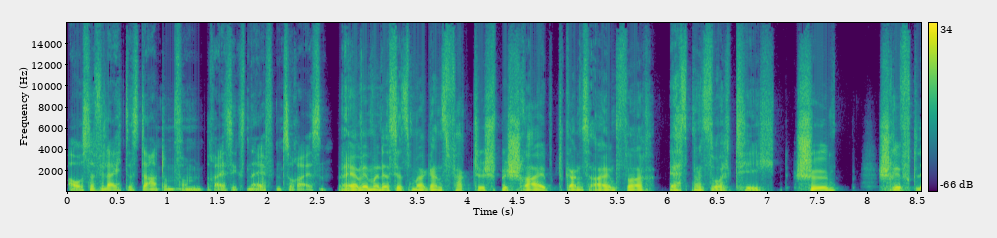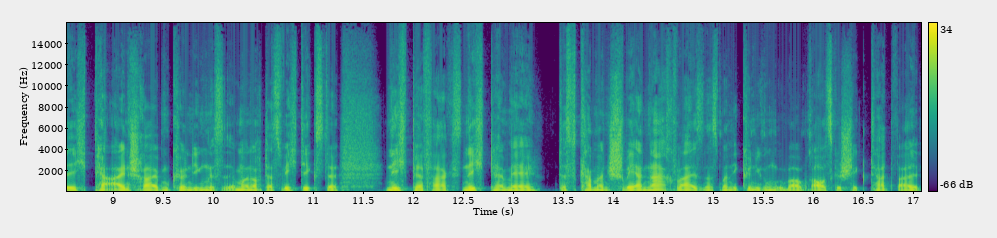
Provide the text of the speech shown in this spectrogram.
Außer vielleicht das Datum vom 30.11. zu reißen. Naja, wenn man das jetzt mal ganz faktisch beschreibt, ganz einfach. Erstmal sollte ich schön schriftlich per Einschreiben kündigen. Das ist immer noch das Wichtigste. Nicht per Fax, nicht per Mail, das kann man schwer nachweisen, dass man die Kündigung überhaupt rausgeschickt hat, weil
